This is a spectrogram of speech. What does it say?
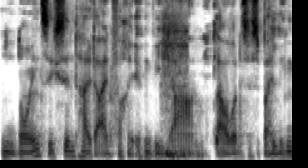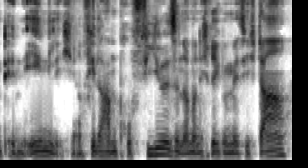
und 90 sind halt einfach irgendwie da. Und ich glaube, das ist bei LinkedIn ähnlich. Ja. Viele haben Profil, sind aber nicht regelmäßig da.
